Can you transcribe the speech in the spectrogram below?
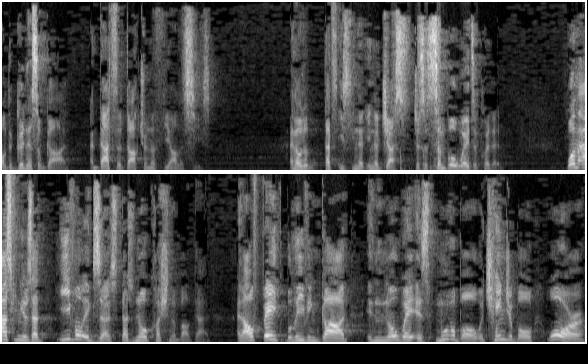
of the goodness of God, and that's the doctrine of theodicies. And that's in a, in a just, just a simple way to put it. What I'm asking you is that evil exists. There's no question about that. And our faith believing God in no way is movable or changeable or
